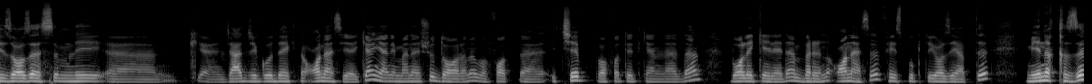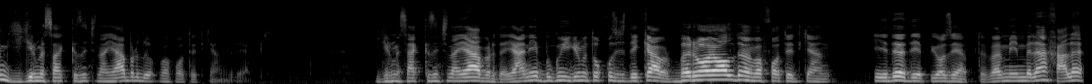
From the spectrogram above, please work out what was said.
e'zoza ismli jajji go'dakni onasi ekan ya'ni mana shu dorini vafot ichib vafot etganlardan bolakaylardan birini onasi facebookda yozyapti meni qizim yigirma sakkizinchi noyabrda vafot etgandi deyapti yigirma sakkizinchi noyabrda ya'ni bugun yigirma to'qqizinchi dekabr bir oy oldin vafot etgan edi deb yozyapti va men bilan hali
